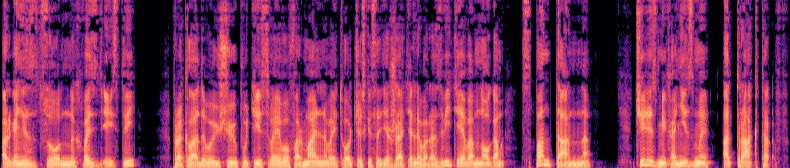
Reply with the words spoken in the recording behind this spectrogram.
организационных воздействий, прокладывающую пути своего формального и творчески содержательного развития во многом спонтанно, через механизмы аттракторов.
